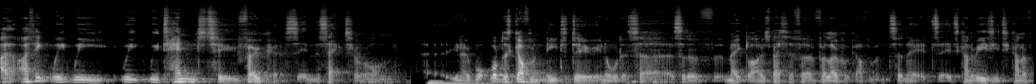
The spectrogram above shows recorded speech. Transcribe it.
I, I think we, we, we, we tend to focus in the sector on you know, what, what, does government need to do in order to sort of make lives better for, for local governments? And it's it's kind of easy to kind of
